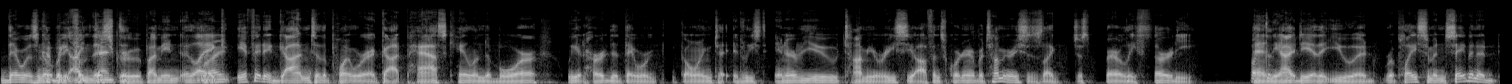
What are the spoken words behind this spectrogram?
There was nobody from this group. I mean, like Right. if it had gotten to the point where it got past Kalen DeBoer, we had heard that they were going to at least interview Tommy Rees, the offense coordinator. But Tommy Rees is like just barely thirty, and the, idea that you would replace him and Saban had,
